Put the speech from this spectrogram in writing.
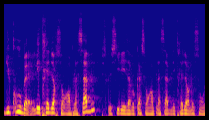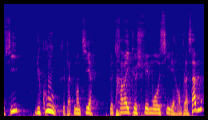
Du coup, ben, les traders sont remplaçables, puisque si les avocats sont remplaçables, les traders le sont aussi. Du coup, je vais pas te mentir, le travail que je fais moi aussi, il est remplaçable,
